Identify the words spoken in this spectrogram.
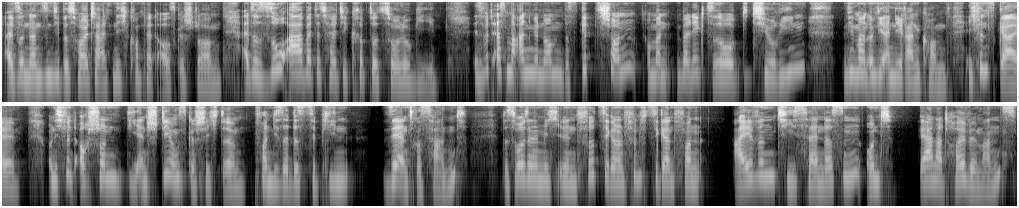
Also und dann sind die bis heute halt nicht komplett ausgestorben. Also so arbeitet halt die Kryptozoologie. Es wird erstmal angenommen, das gibt's schon und man überlegt so die Theorien, wie man irgendwie an die rankommt. Ich find's geil. Und ich finde auch schon die Entstehungsgeschichte von dieser Disziplin sehr interessant. Das wurde nämlich in den 40ern und 50ern von Ivan T. Sanderson und Bernhard Heuvelmanns,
